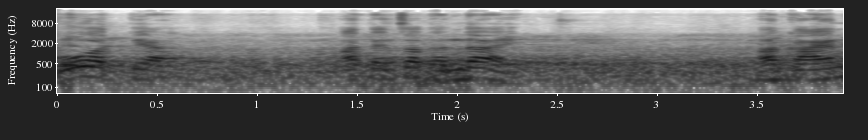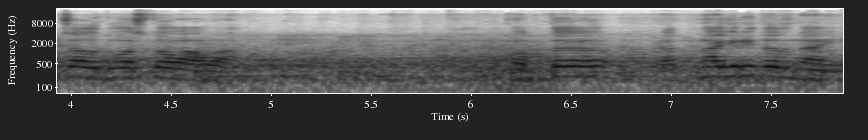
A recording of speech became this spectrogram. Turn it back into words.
गो हत्या हा त्यांचा धंदा आहे. हा कायमचा उद्ध्वस्त व्हावा. फक्त रत्नागिरीतच नाही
